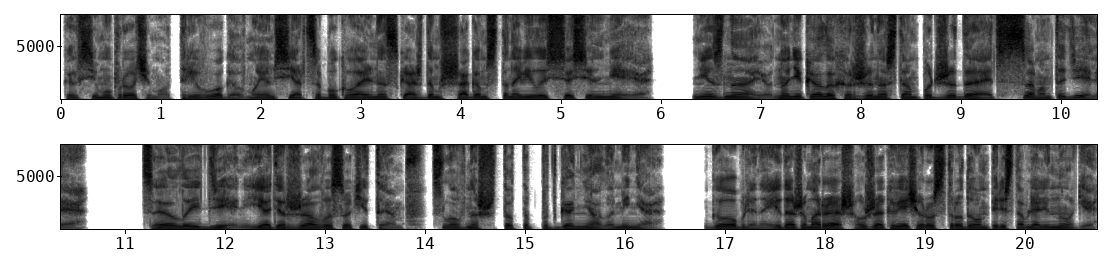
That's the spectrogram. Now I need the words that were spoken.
Ко всему прочему, тревога в моем сердце буквально с каждым шагом становилась все сильнее. Не знаю, но Николахар же нас там поджидает в самом-то деле. Целый день я держал высокий темп, словно что-то подгоняло меня. Гоблины и даже Мареш уже к вечеру с трудом переставляли ноги,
